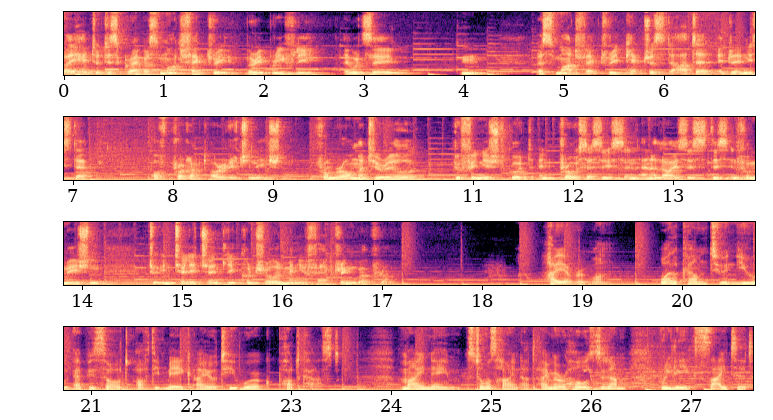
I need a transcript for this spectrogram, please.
I had to describe a smart factory very briefly, I would say hmm, a smart factory captures data at any step of product origination, from raw material to finished good and processes and analyzes this information to intelligently control manufacturing workflow. Hi everyone. Welcome to a new episode of the Make IoT Work podcast. My name is Thomas Reinhardt. I'm your host, and I'm really excited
